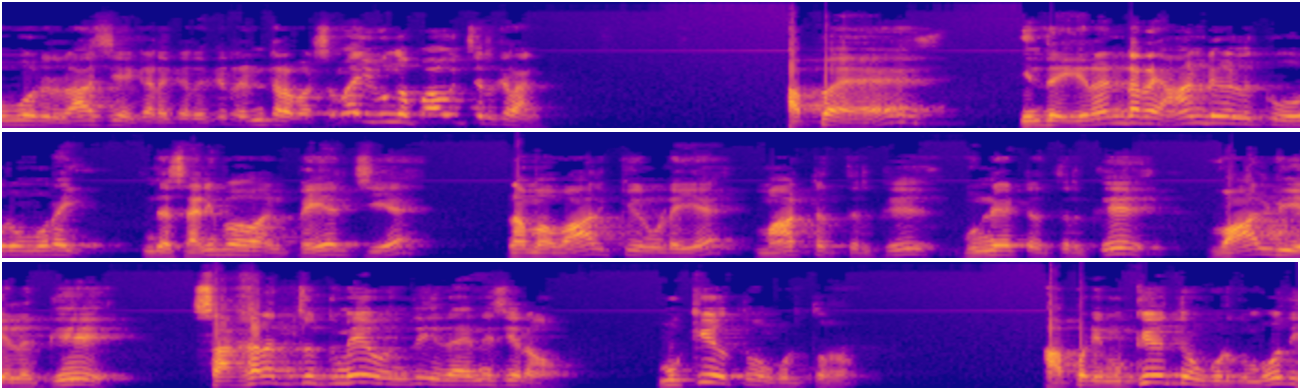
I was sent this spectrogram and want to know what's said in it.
ஒவ்வொரு ராசியை கிடக்கிறதுக்கு ரெண்டரை வருஷமா இவங்க பாவிச்சிருக்கிறாங்க. அப்ப இந்த இரண்டரை ஆண்டுகளுக்கு ஒரு முறை இந்த சனி பகவான் பெயர்ச்சியை நம்ம வாழ்க்கையினுடைய மாற்றத்திற்கு முன்னேற்றத்திற்கு வாழ்வியலுக்கு சகலத்துக்குமே வந்து இதை என்ன செய்யறோம்? முக்கியத்துவம் கொடுத்துறோம். அப்படி முக்கியத்துவம் கொடுக்கும்போது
